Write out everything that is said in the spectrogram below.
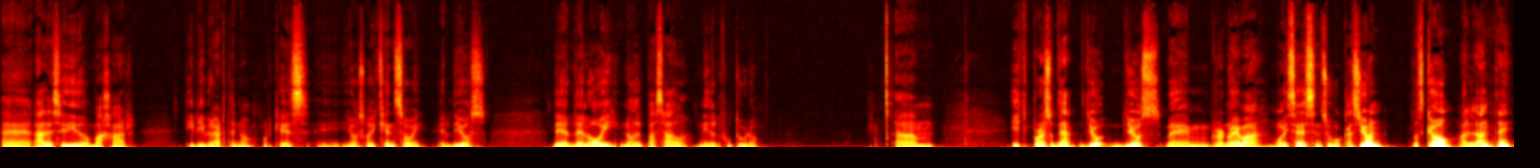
eh, ha decidido bajar y librarte, ¿no? Porque es, eh, yo soy quien soy, el Dios de- del hoy, no del pasado ni del futuro. Am, y por eso ya, Dios em, renueva a Moisés en su vocación. Let's go, adelante.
